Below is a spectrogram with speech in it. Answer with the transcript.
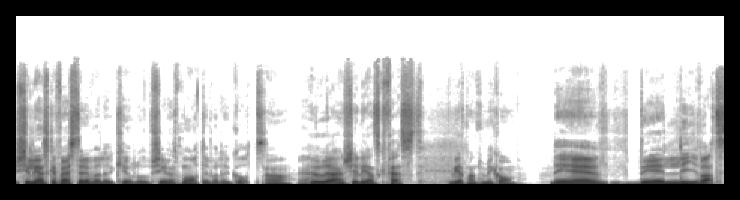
chilenska fester är väldigt kul och chilensk mat är väldigt gott. Ja. Hur är en chilensk fest? Det vet man inte mycket om. Det är, det är livat.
